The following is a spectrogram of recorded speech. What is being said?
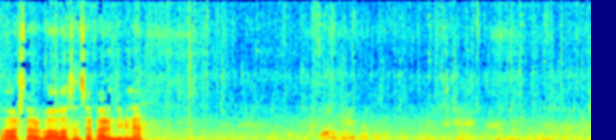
Ağaçları bağlasın çəpərin dibinə. Arxazı sənədləşdirmisən adı? Allah'ın sağ olsun. lan, Allah koyduğu kapatsa. Malın sakla.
